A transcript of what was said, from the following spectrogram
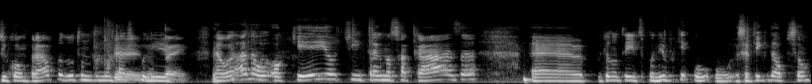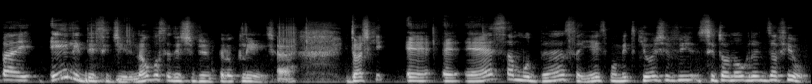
de comprar, o produto não está disponível. Não. Não, ah, não, ok, eu te entrego na sua casa, é, porque eu não tenho disponível, porque o, o, você tem que dar opção para ele decidir, não você decidir pelo cliente. É. Então, acho que é, é, é essa mudança e esse momento que hoje vi- se tornou o grande desafio.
